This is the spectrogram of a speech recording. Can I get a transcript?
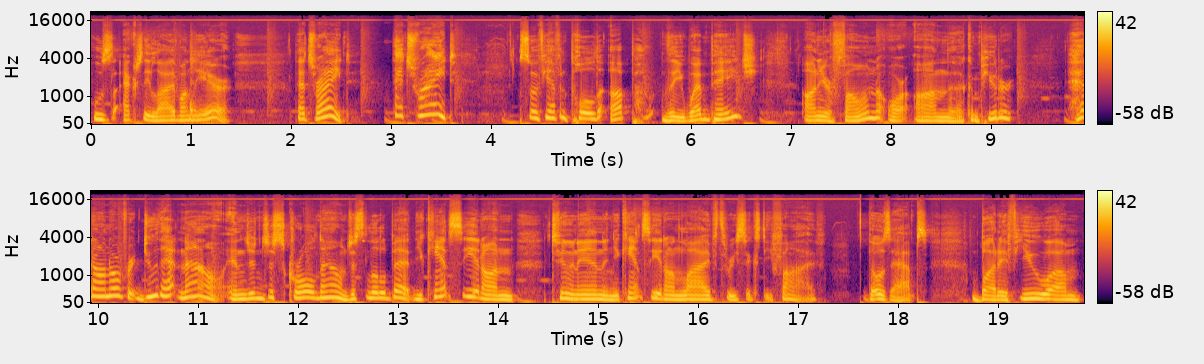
who's actually live on the air. That's right. That's right. So if you haven't pulled up the web page on your phone or on the computer, head on over. Do that now and then just scroll down just a little bit. You can't see it on TuneIn and you can't see it on Live 365, those apps. But if you, um,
